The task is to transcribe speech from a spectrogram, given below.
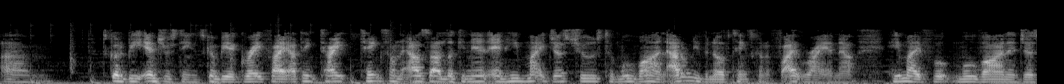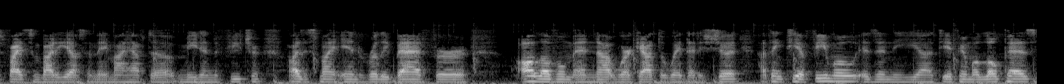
Um, it's going to be interesting. It's going to be a great fight. I think Tank's on the outside looking in, and he might just choose to move on. I don't even know if Tank's going to fight Ryan now. He might move on and just fight somebody else, and they might have to meet in the future. Or this might end really bad for all of them and not work out the way that it should. I think Teofimo is in the uh, Teofimo Lopez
